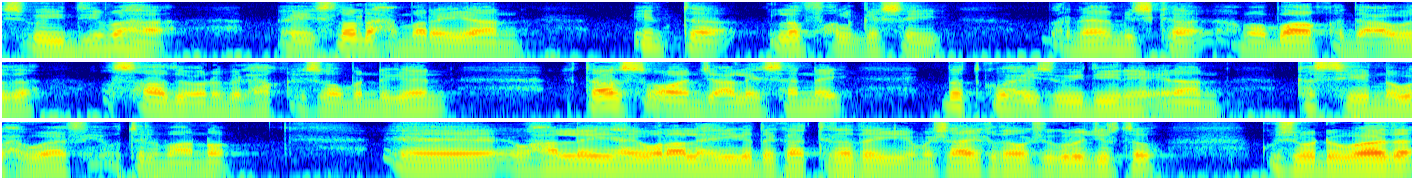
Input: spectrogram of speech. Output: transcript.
isweydiimaha ay isla dhex marayaan inta la falgashay barnaamijka ama baaqa dacwada asaadicuna bilxaq ay soo bandhigeen. Taas oo aan jeclaysanay dadku waxay isweydiinaya inaan ka siino wax waafiya u tilmaano. Waxaan leeyahay walaalahayga dakaatirada iyo mashaayikhda hawsha kula jirto ku soo dhowaada.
